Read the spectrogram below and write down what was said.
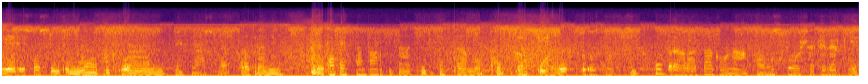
言えるとすると、もう一つは、ビスナスのプログラム。で、たけしさんとあるきが、ちっちゃも、こっからっていう、ことさ、き、ほらばさ、こんな、ほんすぽしゃ、エネルギー、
